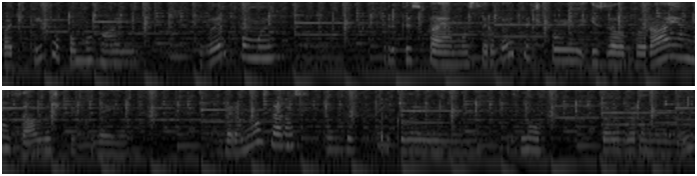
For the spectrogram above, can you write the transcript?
Батьки допомагають. Зверху ми притискаємо серветочкою і забираємо залишки клею. Беремо зараз приклеюємо, знов перевернули.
